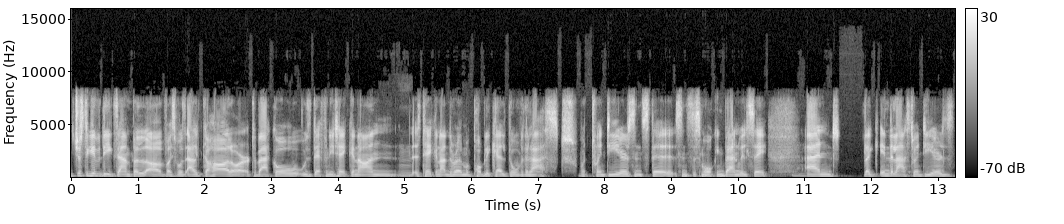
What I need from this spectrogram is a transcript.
just to give the example of, I suppose, alcohol or tobacco was definitely taken on mm. has taken on the realm of public health over the last what twenty years since the since the smoking ban, we'll say, mm. and like in the last twenty years.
